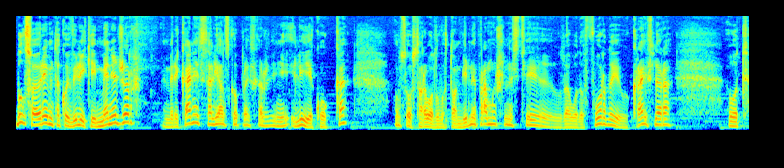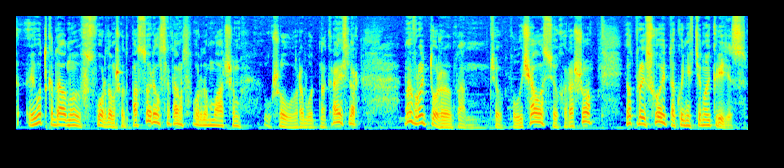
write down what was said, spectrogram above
Был в свое время такой великий менеджер, американец итальянского происхождения, Илья Кокка. Он, собственно, работал в автомобильной промышленности, у заводов Форда и Крайслера. Вот. И вот когда он с Фордом что-то поссорился, там, с Фордом-младшим, ушел работать на Крайслер, ну, вроде тоже там все получалось, все хорошо. И вот происходит такой нефтяной кризис.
